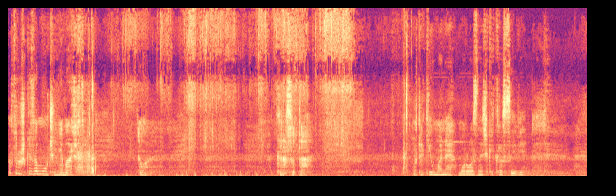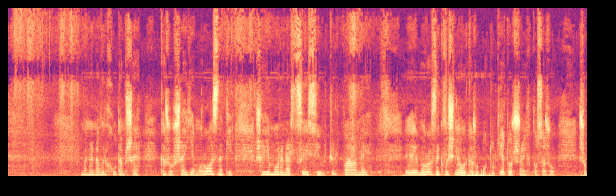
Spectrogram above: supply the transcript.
Ну, трошки замучені, бачите. О. Красота. Отакі в мене морознички красиві. У мене наверху там ще, кажу, ще є морозники, ще є море нарцисів, тюльпани, е, морозник вишньовий. Кажу, отут я точно їх посажу. Щоб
